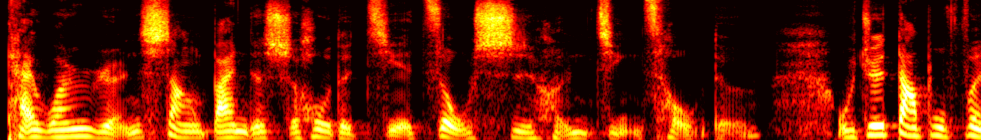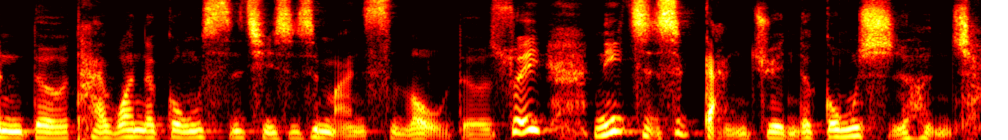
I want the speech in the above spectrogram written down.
台湾人上班的时候的节奏是很紧凑的。我觉得大部分的台湾的公司其实是蛮 slow 的，所以你只是感觉你的工时很长。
